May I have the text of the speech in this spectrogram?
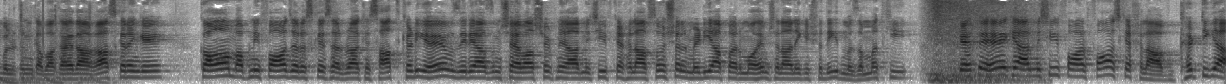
बुलेटिन का बाकायदा आगाज़ करेंगे। कौम अपनी फौज और उसके सरबरा के साथ खड़ी है। वजी अजम शहबाज शरीफ ने आर्मी चीफ के खिलाफ सोशल मीडिया पर मुहिम चलाने की शदीद मजम्मत की। कहते हैं कि आर्मी चीफ और फौज के खिलाफ घटिया,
